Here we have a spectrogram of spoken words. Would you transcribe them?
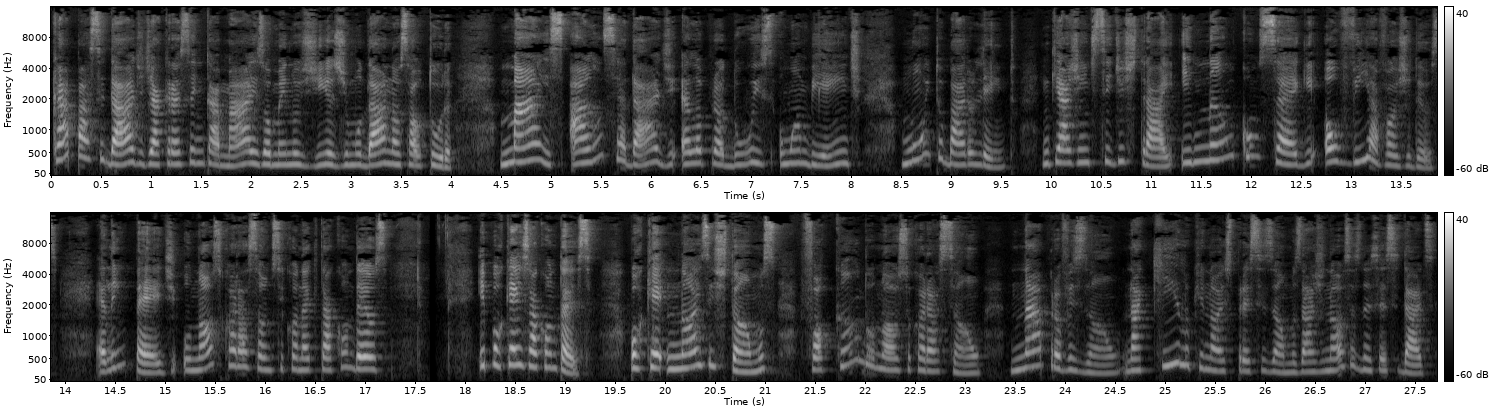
capacidade de acrescentar mais ou menos dias, de mudar a nossa altura. Mas a ansiedade, ela produz um ambiente muito barulhento, em que a gente se distrai e não consegue ouvir a voz de Deus. Ela impede o nosso coração de se conectar com Deus. E por que isso acontece? Porque nós estamos focando o nosso coração na provisão, naquilo que nós precisamos, nas nossas necessidades,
